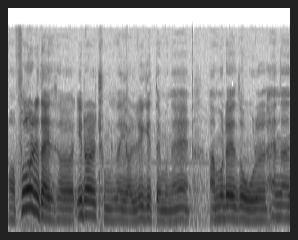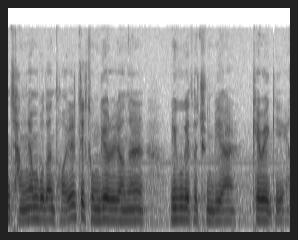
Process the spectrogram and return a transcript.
어, 플로리다에서 1월 중순에 열리기 때문에 아무래도 올해는 작년보단 더 일찍 동계훈련을 미국에서 준비할 계획이에요.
